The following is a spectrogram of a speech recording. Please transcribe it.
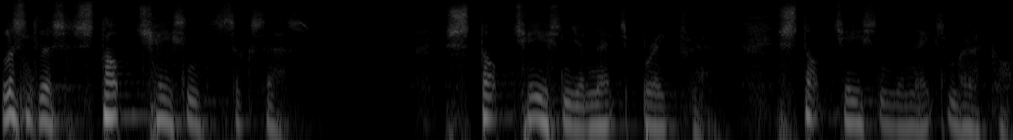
listen to this. Stop chasing success. Stop chasing your next breakthrough. Stop chasing your next miracle.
